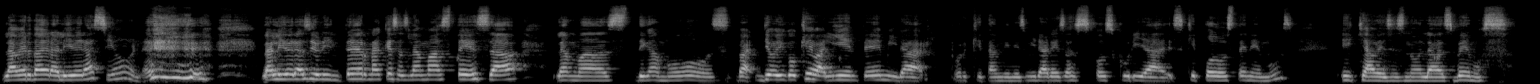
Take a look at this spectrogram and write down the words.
la verdadera liberación, la liberación interna, que esa es la más tesa, la más, digamos, yo digo que valiente de mirar, porque también es mirar esas oscuridades que todos tenemos y que a veces no las vemos.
